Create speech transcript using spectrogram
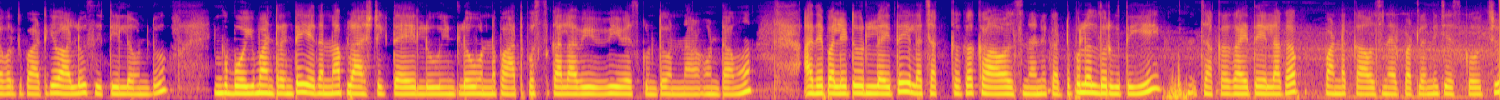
ఎవరికి పాటికి వాళ్ళు సిటీల్లో ఉంటూ ఇంకా భోగిమంట అంటే ఏదన్నా ప్లాస్టిక్ టైర్లు ఇంట్లో ఉన్న పాత పుస్తకాలు అవి ఇవి వేసుకుంటూ ఉన్నా ఉంటాము. అదే పల్లెటూరులో అయితే ఇలా చక్కగా కావాల్సినన్ని కట్టుపుల్లలు దొరుకుతాయి. చక్కగా అయితే ఇలాగా పండగ కావాల్సిన ఏర్పాట్లన్నీ చేసుకోవచ్చు.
